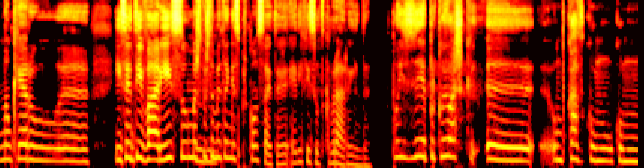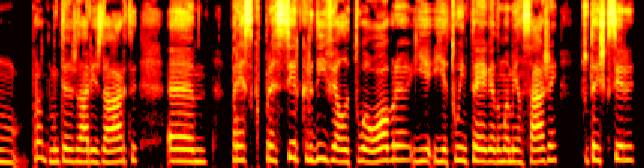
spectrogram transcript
Não quero uh, incentivar isso, mas depois uhum. também tenho esse preconceito. É, é, difícil de quebrar ainda. Pois é, porque eu acho que uh, um bocado como, como pronto, muitas áreas da arte, uh, parece que para ser credível a tua obra e, e a tua entrega de uma mensagem, tu tens que ser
